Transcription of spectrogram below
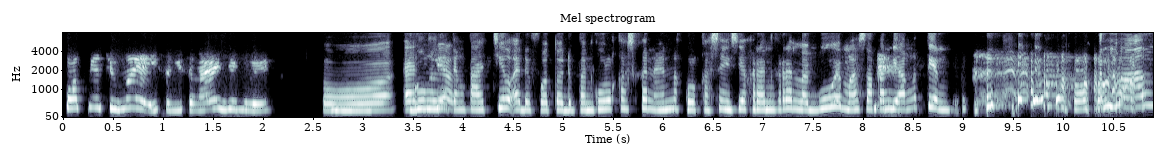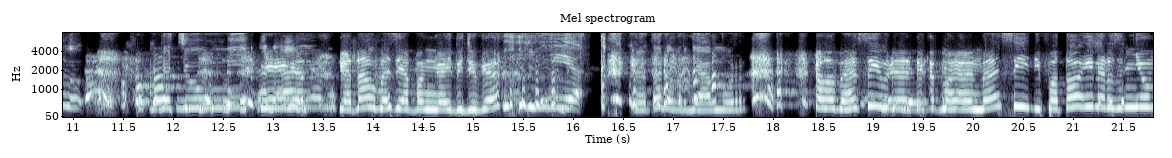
spotnya, cuma ya iseng-iseng aja gue. Oh, eh, gue ngeliat yang tacil ada foto depan kulkas kan enak kulkasnya isinya keren-keren lah. Gue masakan diangetin. Malu ada cumi ada Iya, ayam. Gak tahu basi apa enggak itu juga. Iya. ternyata udah berjamur. Kalau basi udah deket makanan basi, difotoin harus senyum.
